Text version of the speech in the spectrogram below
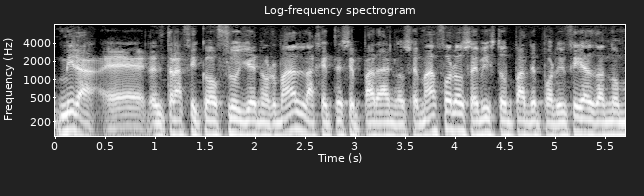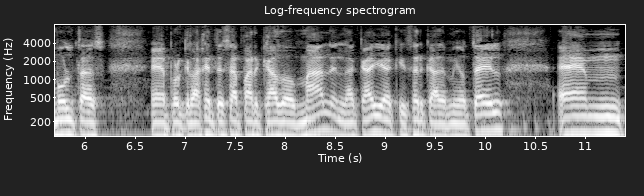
Mira, eh, el tráfico fluye normal, la gente se para en los semáforos, he visto un par de policías dando multas eh, porque la gente se ha aparcado mal en la calle aquí cerca de mi hotel. Em,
